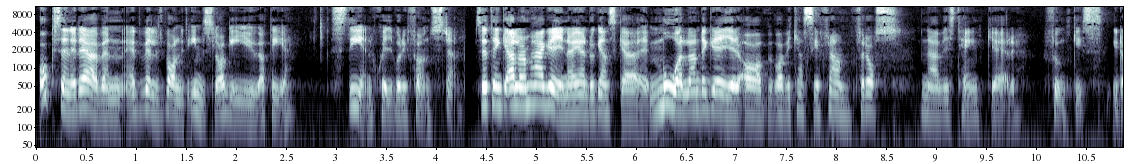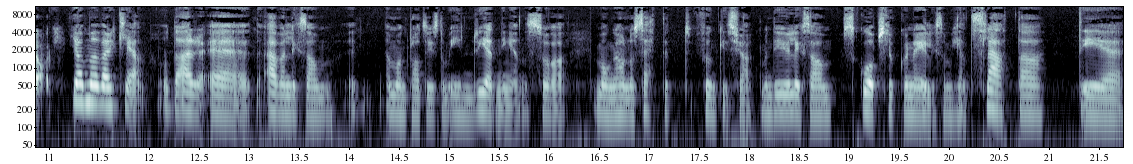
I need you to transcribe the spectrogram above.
Och sen är det även ett väldigt vanligt inslag är ju att det är stenskivor i fönstren. Så jag tänker alla de här grejerna är ändå ganska målande grejer av vad vi kan se framför oss när vi tänker funkis idag. Ja men verkligen. Och där eh, även liksom eh, när man pratar just om inredningen så många har nog sett ett funkiskök men det är ju liksom skåpsluckorna är liksom helt släta. Det är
